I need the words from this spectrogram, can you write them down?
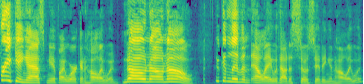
freaking ask me if I work in Hollywood. No, no, no. You can live in LA without associating in Hollywood.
